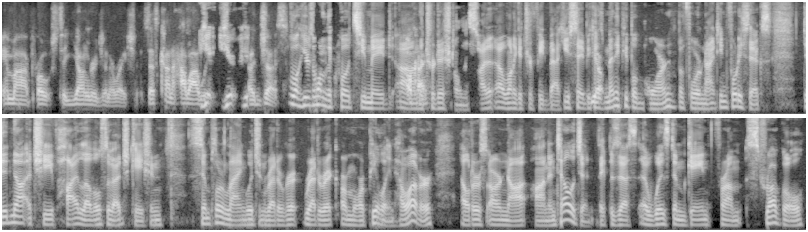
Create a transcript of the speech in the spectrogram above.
in my approach to younger generations. That's kind of how I would here, here, adjust. Well, here's one of the quotes you made uh, okay. on the traditionalists. I, I want to get your feedback. You say because yep. many people born before 1946 did not achieve high levels of education, simpler language and rhetoric, rhetoric are more appealing. However, elders are not unintelligent. They possess a wisdom gained from struggle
